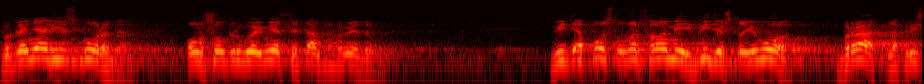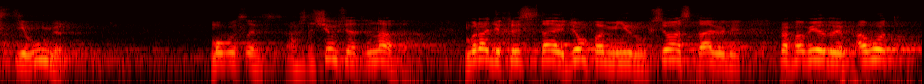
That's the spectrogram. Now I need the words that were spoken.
выгоняли из города. Он шел в другое место и там проповедовал. Ведь апостол Варфоломей, видя, что его брат на кресте умер, мог бы сказать, а зачем все это надо? Мы ради Христа идем по миру, все оставили, проповедуем, а вот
